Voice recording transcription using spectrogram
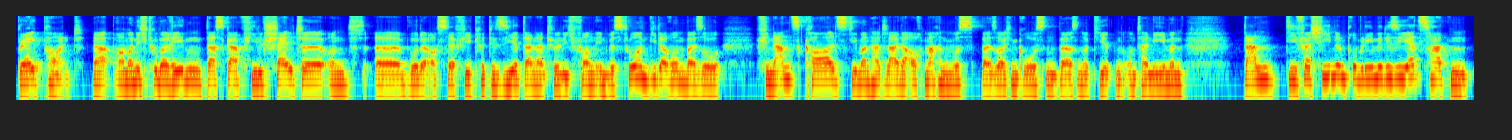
Breakpoint, ja, brauchen wir nicht drüber reden. Das gab viel Schelte und äh, wurde auch sehr viel kritisiert, dann natürlich von Investoren wiederum bei so Finanzcalls, die man halt leider auch machen muss bei solchen großen börsennotierten Unternehmen. Dann die verschiedenen Probleme, die sie jetzt hatten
